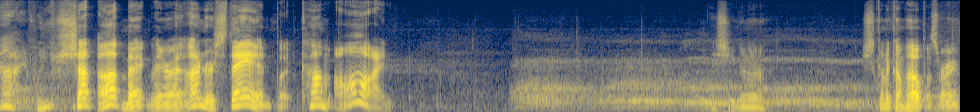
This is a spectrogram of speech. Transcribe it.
God, will you shut up back there? I understand, but come on. Is she gonna... She's gonna come help us, right?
